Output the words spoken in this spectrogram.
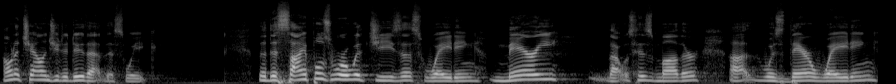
I want to challenge you to do that this week. The disciples were with Jesus waiting. Mary, that was his mother, uh, was there waiting.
